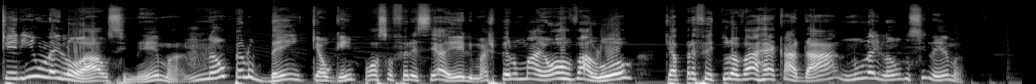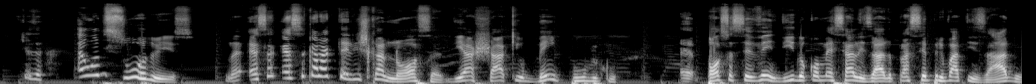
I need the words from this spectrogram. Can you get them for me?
Queriam leiloar o cinema não pelo bem que alguém possa oferecer a ele, mas pelo maior valor que a prefeitura vai arrecadar no leilão do cinema. Quer dizer, é um absurdo isso. Né? Essa, essa característica nossa de achar que o bem público é, possa ser vendido ou comercializado para ser privatizado,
